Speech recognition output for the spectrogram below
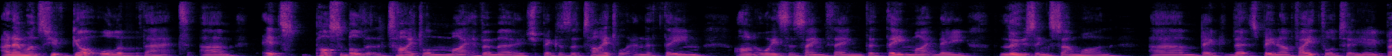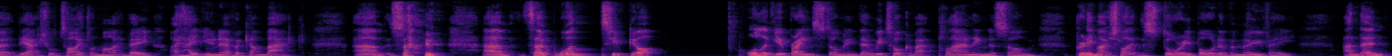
And then once you've got all of that, um, it's possible that the title might have emerged because the title and the theme aren't always the same thing. The theme might be losing someone, um, big, that's been unfaithful to you, but the actual title might be "I Hate You, Never Come Back." Um, so, um, so once you've got all of your brainstorming, then we talk about planning the song, pretty much like the storyboard of a movie, and then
